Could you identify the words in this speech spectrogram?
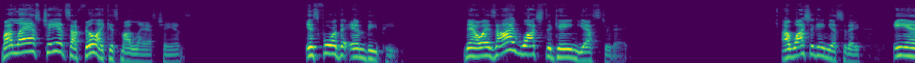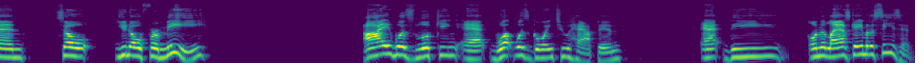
my last chance, I feel like it's my last chance, is for the MVP. Now, as I watched the game yesterday, I watched the game yesterday, and so you know, for me, I was looking at what was going to happen at the on the last game of the season.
